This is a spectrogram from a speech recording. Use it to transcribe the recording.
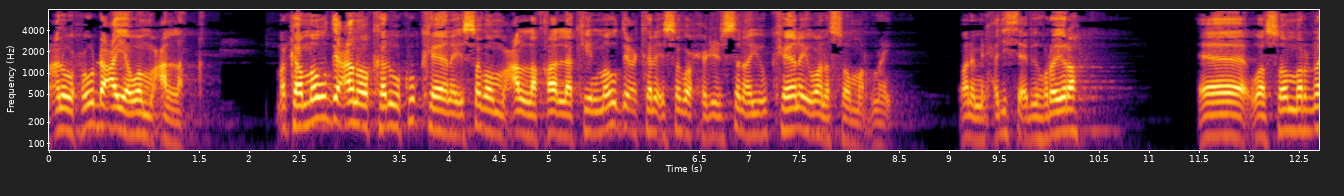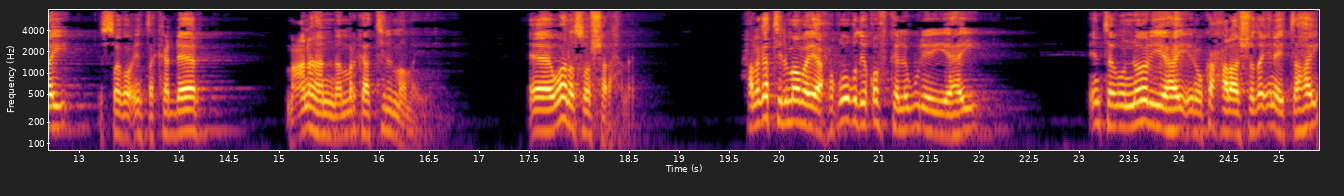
Macnuu wuxuu u dhacaya waa mucallaq. Marka mawdican oo kale uu ku keenay isagoo mucallaqa laakiin mawdic kale isagoo xidhiidhsan ayuu keenay waana soo marnay. Waana min xadiisi abi hurayra. Waa soo marnay isagoo inta ka dheer. Macnahanna markaa tilmaamaya waana soo sharaxnay waxaa laga tilmaamayaa xuquuqdii qofka lagu leeyahay. Inta uu nool yahay inuu ka xalaashado inay tahay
